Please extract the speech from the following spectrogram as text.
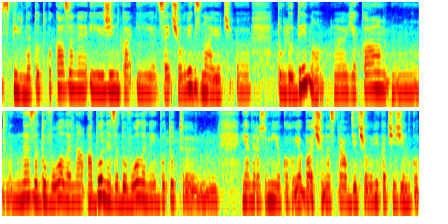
спільне тут показане, і жінка, і цей чоловік знають е, ту людину, е, яка незадоволена або незадоволений, бо тут е, я не розумію, кого я бачу насправді, чоловіка чи жінку.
